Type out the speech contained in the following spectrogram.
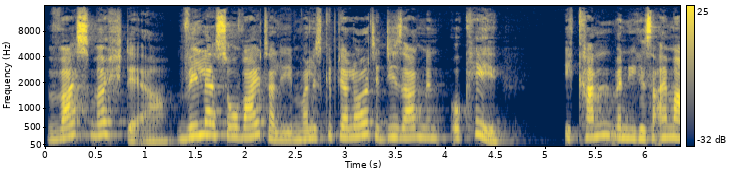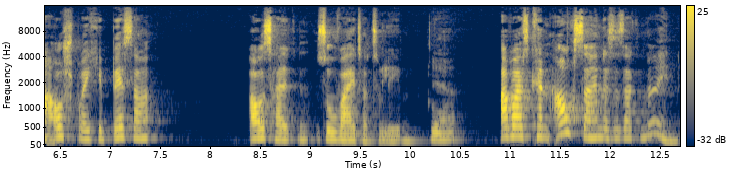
Was möchte er? Will er so weiterleben? Weil es gibt ja Leute, die sagen dann, okay, ich kann, wenn ich es einmal ausspreche, besser aushalten, so weiterzuleben. Ja. Aber es kann auch sein, dass er sagt, nein.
